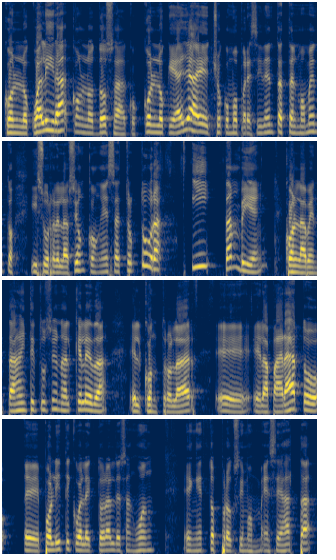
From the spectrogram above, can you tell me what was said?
con lo cual irá con los dos sacos, con lo que haya hecho como presidente hasta el momento y su relación con esa estructura y también con la ventaja institucional que le da el controlar eh, el aparato eh, político electoral de San Juan en estos próximos meses hasta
